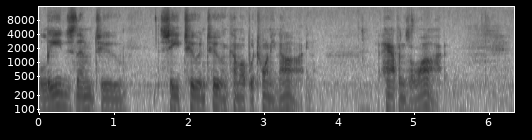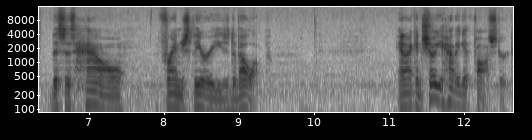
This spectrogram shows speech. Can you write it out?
leads them to see two and two and come up with 29. It happens a lot. This is how fringe theories develop. And I can show you how they get fostered.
